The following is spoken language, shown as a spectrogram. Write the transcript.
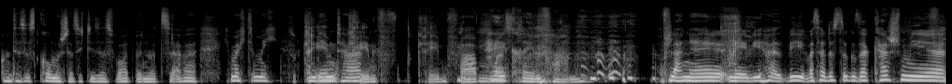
Und es ist komisch, dass ich dieses Wort benutze, aber ich möchte mich an dem Tag Creme, Cremefarben, hellcremefarben. Flanell, nee, wie, wie, was hattest du gesagt? Kaschmir,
